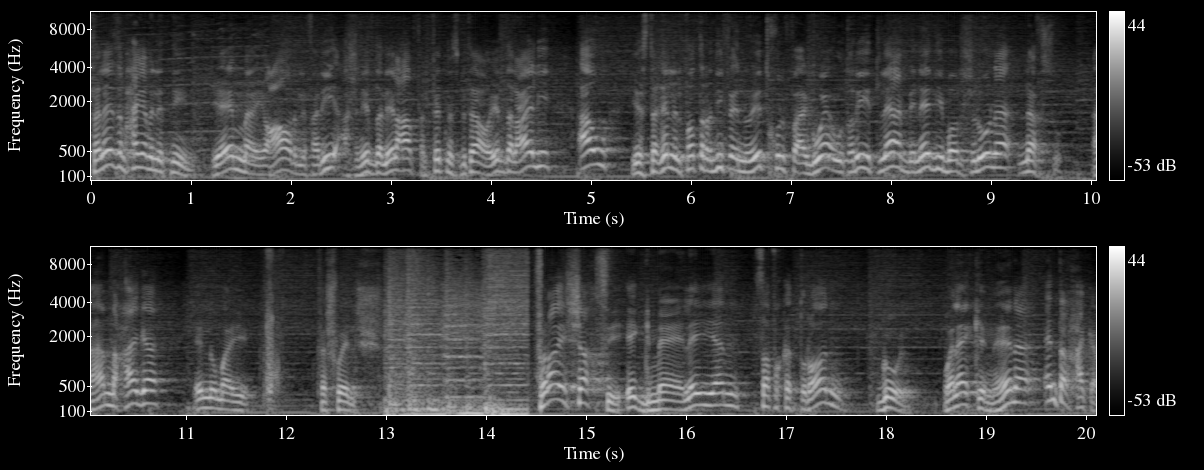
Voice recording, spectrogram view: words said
فلازم حاجة من الاثنين يا إما يعار لفريق عشان يفضل يلعب فال fitness بتاعه يفضل عالي أو يستغل الفترة دي في إنه يدخل في أجواء وطريقة لعب نادي برشلونة نفسه. أهم حاجة إنه ما يفشلش في رأيي الشخصي اجماليا صفقة توران جول. ولكن هنا أنت الحكم.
